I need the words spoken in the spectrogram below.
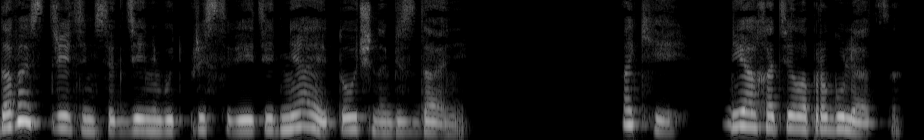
Давай встретимся где-нибудь при свете дня и точно без Дани». «Окей, я хотела прогуляться».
